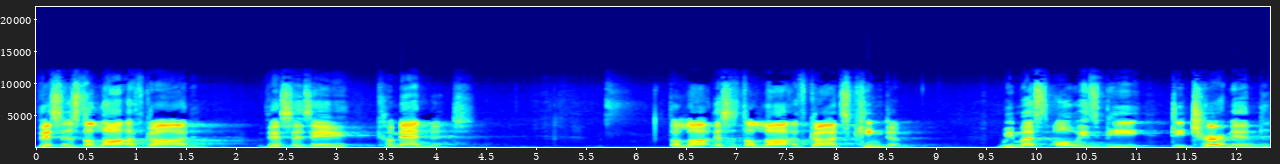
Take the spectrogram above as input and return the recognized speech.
This is the law of God this is a commandment. The law, this is the law of God's kingdom. We must always be determined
